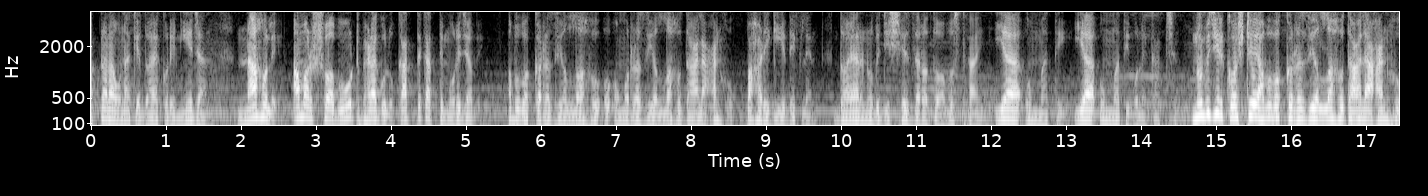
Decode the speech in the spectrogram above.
আপনারা ওনাকে দয়া করে নিয়ে যান, না হলে আমার সব উঁট ভেড়াগুলো কাঁদতে কাঁদতে মরে যাবে। আবু বক্কর রাজিয়াল্লাহ ও ওমর রাজিয়াল্লাহ তালা আনহু পাহাড়ে গিয়ে দেখলেন, দয়ার নবীজি সেজদারত অবস্থায়, ইয়া উম্মাতি ইয়া উম্মাতি বলে কাঁদছেন। নবীজির কষ্টে আবু বক্কর রাজিয়াল্লাহ তালা আনহু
